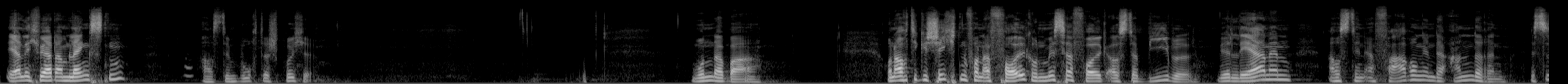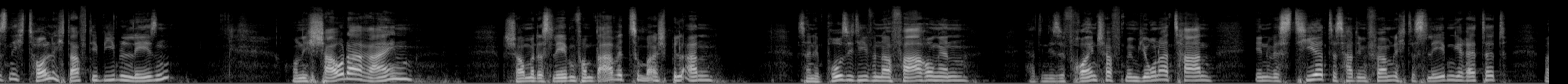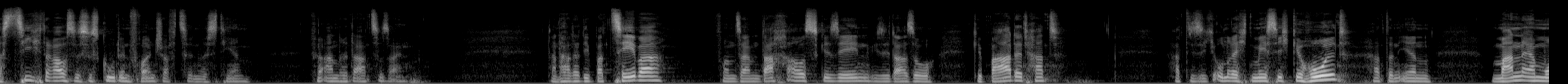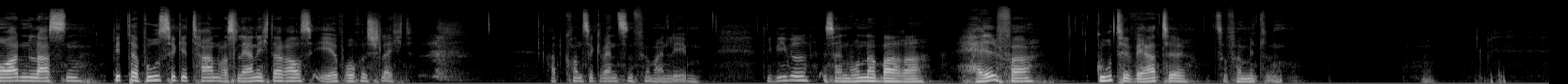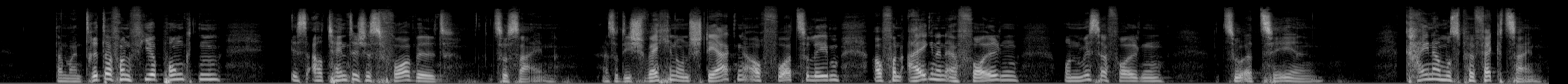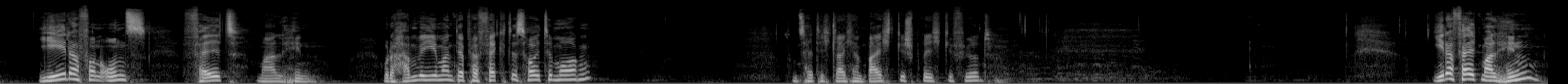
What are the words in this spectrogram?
Ehrlich wert am längsten. Aus dem Buch der Sprüche. Wunderbar. Und auch die Geschichten von Erfolg und Misserfolg aus der Bibel. Wir lernen aus den Erfahrungen der anderen. Ist es nicht toll? Ich darf die Bibel lesen und ich schaue da rein Schauen wir das Leben von David zum Beispiel an, seine positiven Erfahrungen. Er hat in diese Freundschaft mit Jonathan investiert, das hat ihm förmlich das Leben gerettet. Was ziehe ich daraus? Es ist gut, in Freundschaft zu investieren, für andere da zu sein. Dann hat er die Bathseba von seinem Dach aus gesehen, wie sie da so gebadet hat, hat die sich unrechtmäßig geholt, hat dann ihren Mann ermorden lassen, bitter Buße getan. Was lerne ich daraus? Ehebruch ist schlecht. Hat Konsequenzen für mein Leben. Die Bibel ist ein wunderbarer Helfer, gute Werte zu vermitteln. Dann mein dritter von vier Punkten ist authentisches Vorbild zu sein. Also die Schwächen und Stärken auch vorzuleben, auch von eigenen Erfolgen und Misserfolgen zu erzählen. Keiner muss perfekt sein. Jeder von uns fällt mal hin. Oder haben wir jemanden, der perfekt ist heute Morgen? Sonst hätte ich gleich ein Beichtgespräch geführt. Jeder fällt mal hin,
